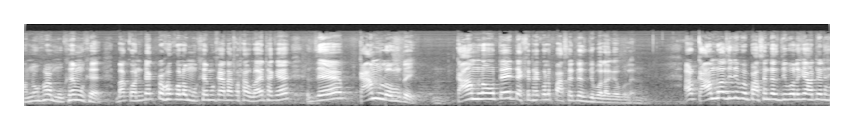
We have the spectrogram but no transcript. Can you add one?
মানুহৰ মুখে মুখে বা কণ্ট্ৰেক্টৰসকলৰ মুখে মুখে এটা কথা ওলাই থাকে যে কাম লওঁতেই কাম লওঁতেই তেখেতসকলে পাৰ্চেণ্টেজ দিব লাগে বোলে। আৰু কাম লোৱা যদি পাৰ্চেণ্টেজ দিবলগীয়া হয় তেতিয়া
